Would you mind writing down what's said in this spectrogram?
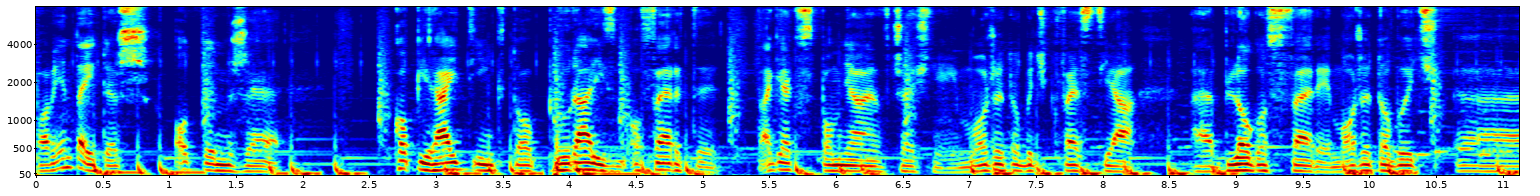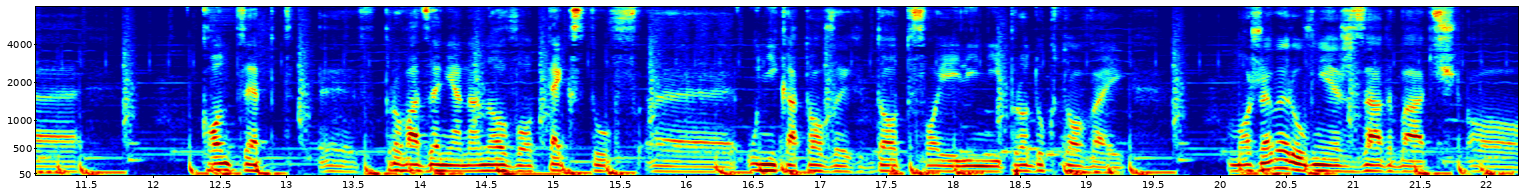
Pamiętaj też o tym, że copywriting to pluralizm oferty. Tak jak wspomniałem wcześniej, może to być kwestia blogosfery, może to być e, koncept e, wprowadzenia na nowo tekstów e, unikatowych do Twojej linii produktowej. Możemy również zadbać o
